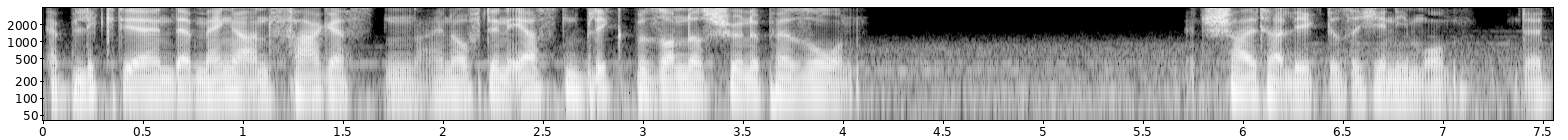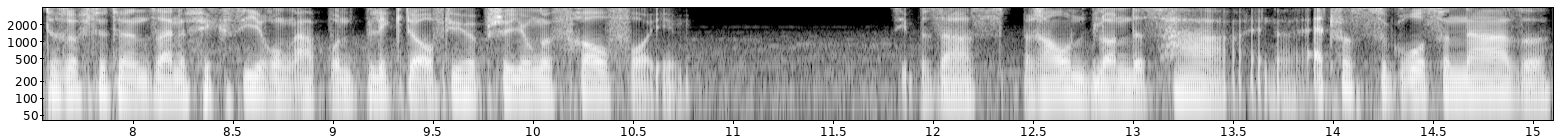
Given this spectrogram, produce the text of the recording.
erblickte er in der Menge an Fahrgästen eine auf den ersten Blick besonders schöne Person. Ein Schalter legte sich in ihm um er driftete in seine Fixierung ab und blickte auf die hübsche junge Frau vor ihm. Sie besaß braunblondes Haar, eine etwas zu große Nase,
